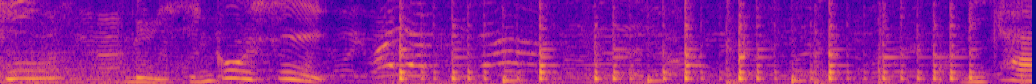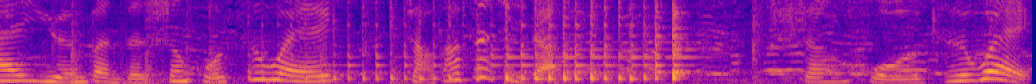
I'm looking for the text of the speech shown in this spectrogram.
听旅行故事，离开原本的生活思维，找到自己的生活滋味。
